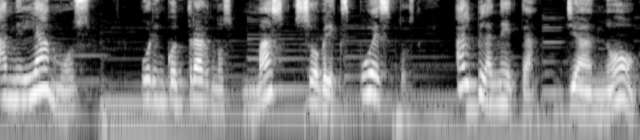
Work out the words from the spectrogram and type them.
anhelamos por encontrarnos más sobreexpuestos al planeta, ya no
